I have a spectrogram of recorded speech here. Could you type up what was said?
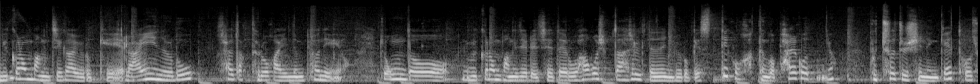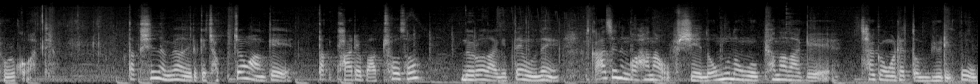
미끄럼 방지가 이렇게 라인으로 살짝 들어가 있는 편이에요. 조금 더 미끄럼 방지를 제대로 하고 싶다 하실 때는 이렇게 스티커 같은 거 팔거든요. 붙여주시는 게 더 좋을 것 같아요. 딱 신으면 이렇게 적정하게 딱 발에 맞춰서 늘어나기 때문에 까지는 거 하나 없이 너무너무 편안하게 착용을 했던 뮬이고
